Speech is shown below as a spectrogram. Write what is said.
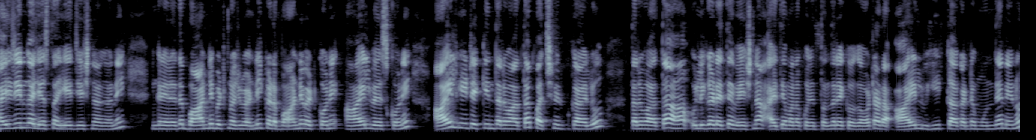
హైజీన్గా చేస్తా ఏది చేసినా కానీ ఇంకా నేనైతే బాండి పెట్టుకున్నా చూడండి. ఇక్కడ బాండి పెట్టుకొని ఆయిల్ వేసుకొని ఆయిల్ హీట్ ఎక్కిన తర్వాత పచ్చిమిరపకాయలు తర్వాత ఉల్లిగడ్డ అయితే వేసిన అయితే మనకు కొంచెం తొందర ఎక్కువ కాబట్టి అక్కడ ఆయిల్ హీట్ కాకంటే ముందే నేను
